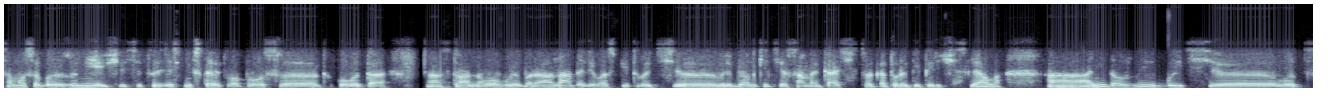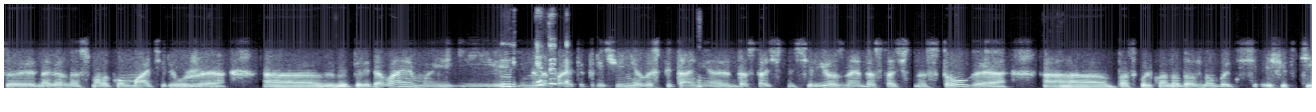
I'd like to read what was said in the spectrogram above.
само собой разумеющиеся. То здесь не встает вопрос какого-то странного выбора, а надо ли воспитывать в ребенке те самые качества, которые ты перечисляла. А, они должны быть, э, вот, э, наверное, с молоком матери уже а, передаваемые, и именно по этой причине воспитание достаточно серьезное, достаточно строгое, а, поскольку оно должно быть эффективным.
